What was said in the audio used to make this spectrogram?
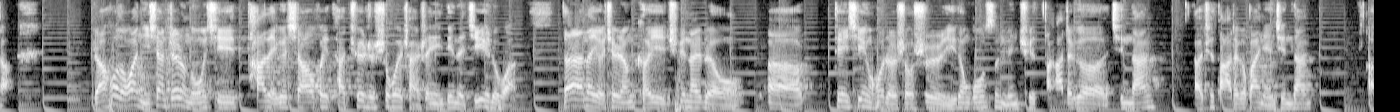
啊。然后的话，你像这种东西，它的一个消费，它确实是会产生一定的记录啊。当然呢，有些人可以去那种呃电信或者说是移动公司里面去打这个清单啊，去打这个半年清单啊。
